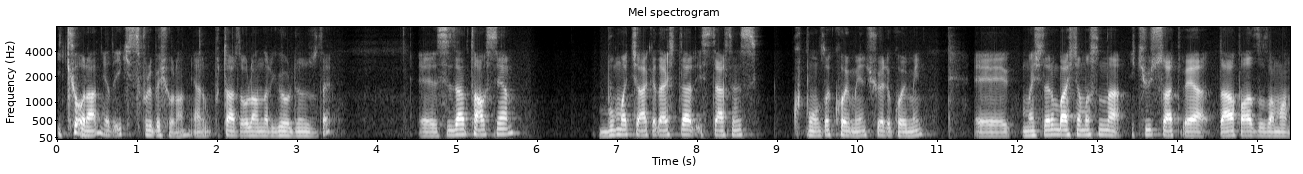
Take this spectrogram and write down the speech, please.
2 oran ya da 2.05 oran yani bu tarz oranları gördüğünüzde e, sizden tavsiyem bu maçı arkadaşlar isterseniz kuponunuza koymayın. Şöyle koymayın. E, maçların başlamasında 2-3 saat veya daha fazla zaman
